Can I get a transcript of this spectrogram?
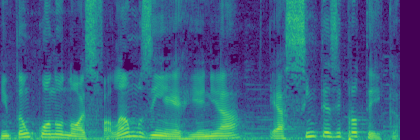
Então, quando nós falamos em RNA, é a síntese proteica.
